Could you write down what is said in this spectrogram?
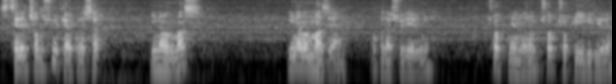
steril çalışıyor ki arkadaşlar. İnanılmaz. İnanılmaz yani. O kadar söyleyebilirim. Çok memnunum. Çok çok iyi gidiyor.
